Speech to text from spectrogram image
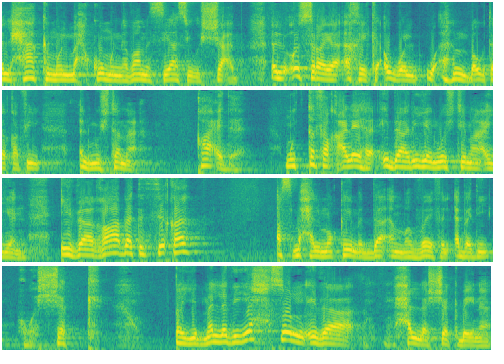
الحاكم والمحكوم النظام السياسي والشعب الأسرة يا أخي كأول وأهم بوتقة في المجتمع. قاعدة متفق عليها إداريا واجتماعيا. إذا غابت الثقة أصبح المقيم الدائم والضيف الأبدي هو الشك. طيب ما الذي يحصل إذا حل الشك بين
